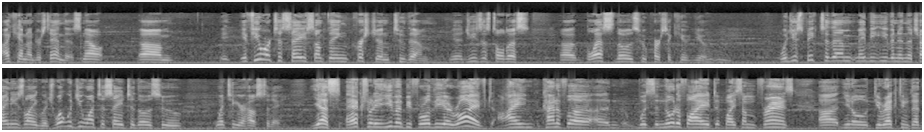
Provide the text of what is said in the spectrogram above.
I can't understand this. Now, um, if you were to say something Christian to them, uh, Jesus told us, uh, bless those who persecute you. Would you speak to them maybe even in the Chinese language? What would you want to say to those who went to your house today? Yes, actually, even before they arrived, I kind of uh, uh, was notified by some friends, uh, you know, directing that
